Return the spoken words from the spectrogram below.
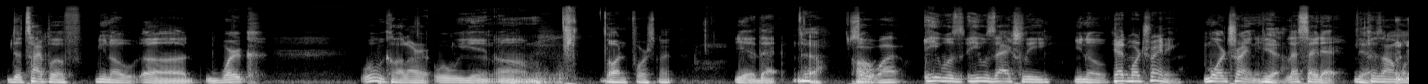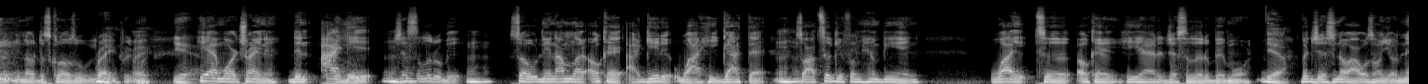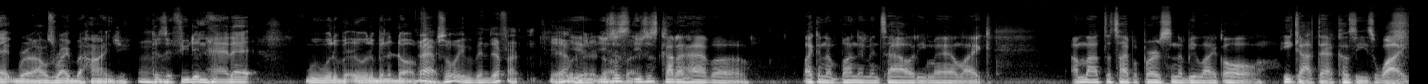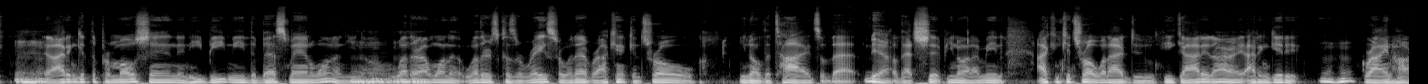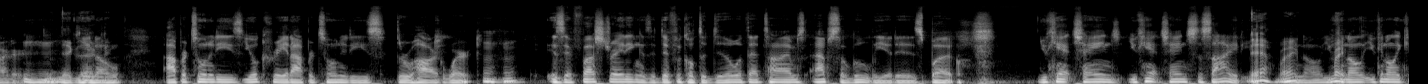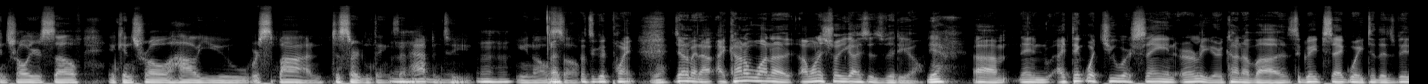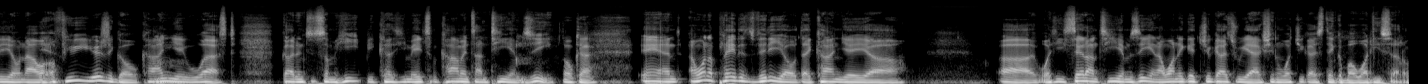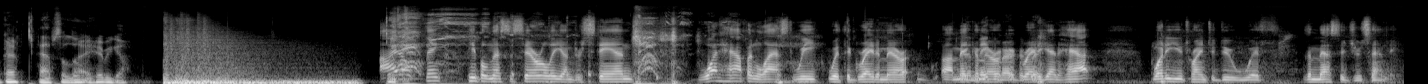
the type of, you know, uh work what we call our what we in um Law enforcement. yeah that Yeah. So what? he was he was actually you know He had more training. More training. Yeah. let's say that Yeah. because I don't want to you know disclose what we Right, did. Pretty right. much. Yeah. he had more training than I did, mm-hmm. just a little bit. Mm-hmm. So then I'm like, okay, I get it why he got that. Mm-hmm. So I took it from him being white to okay, he had it just a little bit more. Yeah. But just know I was on your neck, bro. I was right behind you because if you didn't have that, we would have been. It would have been a dog. fight. Absolutely. We've been different. Yeah. Yeah, been you just fight. you just gotta have a like an abundant mentality, man. Like I'm not the type of person to be like, oh, he got that because he's white. Mm-hmm. I didn't get the promotion and he beat me. The best man won. You know, Mm-hmm, whether I want to, whether it's because of race or whatever, I can't control. You know the tides of that, Yeah. of that ship. You know what I mean? I can control what I do. He got it. All right, I didn't get it. Grind harder. Mm-hmm. Exactly. You know, opportunities. You'll create opportunities through hard work. Mm-hmm. Is it frustrating? Is it difficult to deal with at times? Absolutely, it is. But you can't change. You can't change society. Yeah, right, You know, you right. can only you can only control yourself and control how you respond to certain things that happen to you. You know, Mm-hmm. That's, so that's a good point, gentlemen. I, I kind of want to I want to show you guys this video. yeah, Um, and I think what you were saying earlier kind of uh, it's a great segue to this video. Now, Yeah. a few years ago, Kanye West got into some heat because he made some comments on TMZ. okay, And I want to play this video that Kanye uh, uh, what he said on TMZ, and I want to get you guys' reaction and what you guys think about what he said. Okay. Absolutely. right, here we go. I don't think people necessarily understand what happened last week with the Great Ameri- uh, Make, Yeah, Make America, America Great Great. Again hat. What are you trying to do with the message you're sending?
